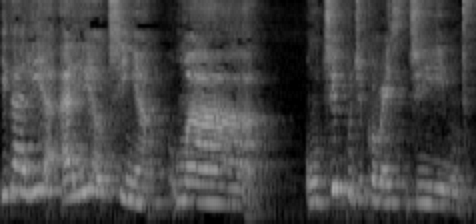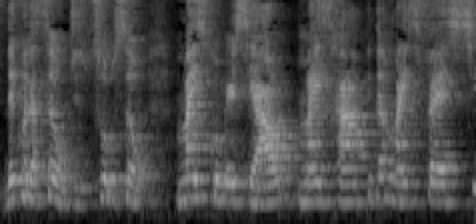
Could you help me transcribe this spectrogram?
E dali ali eu tinha uma um tipo de, de decoração, de solução mais comercial, mais rápida, mais fast.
